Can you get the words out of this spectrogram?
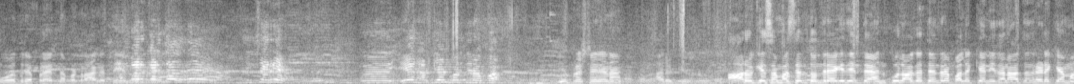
ಹೋದ್ರೆ ಪ್ರಯತ್ನ ಪಟ್ಟರೆ ಆಗುತ್ತೆ, ಏನು ಏನ್ ಅರ್ಜೆಂಟ್ ಮಾಡ್ತೀರಪ್ಪ? ಏನು ಪ್ರಶ್ನೆ ಇದೆ ಅಣ್ಣ? ಆರೋಗ್ಯ ಸಮಸ್ಯೆಯಲ್ಲಿ ತೊಂದರೆ ಆಗಿದೆ ಅಂತ ಅನುಕೂಲ ಆಗುತ್ತೆ ಅಂದರೆ ಬಲಕ್ಕೆ ನಿಧಾನ ಆಗುತ್ತೆ ಅಂದರೆ ಎಡಕ್ಕೆ ಅಮ್ಮ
